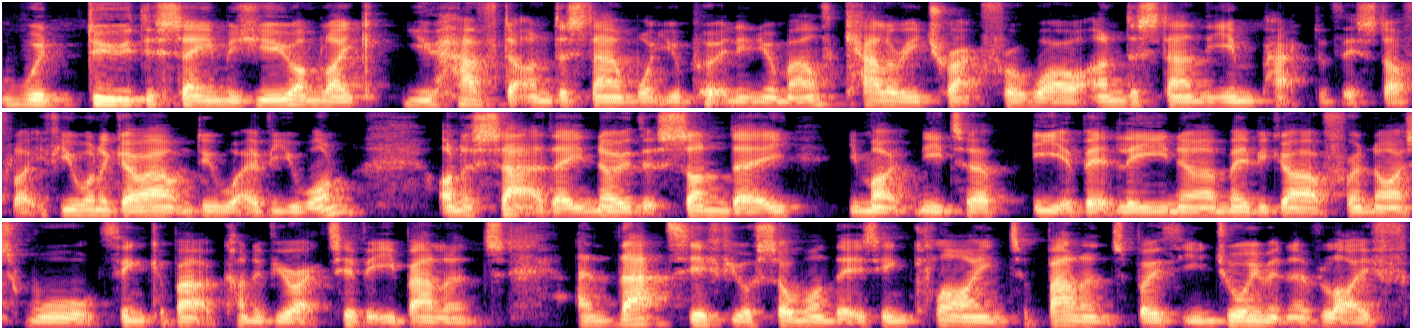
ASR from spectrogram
would do the same as you. I'm like, you have to understand what you're putting in your mouth, calorie track for a while, understand the impact of this stuff. Like, if you want to go out and do whatever you want on a Saturday, know that Sunday you might need to eat a bit leaner, maybe go out for a nice walk, think about kind of your activity balance. And that's if you're someone that is inclined to balance both the enjoyment of life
